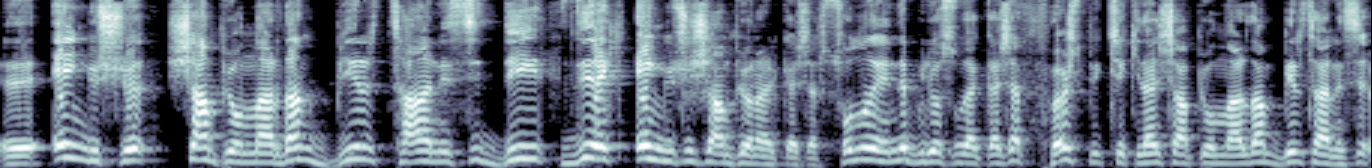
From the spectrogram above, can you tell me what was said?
e, en güçlü şampiyonlardan bir tanesi değil. Direkt en güçlü şampiyon arkadaşlar. Solo lane'de biliyorsunuz arkadaşlar first pick çekilen şampiyonlardan bir tanesi.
